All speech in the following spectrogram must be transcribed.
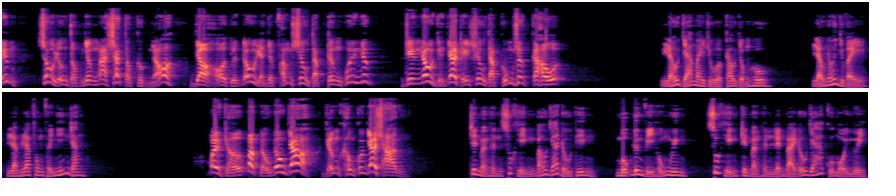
hiếm, số lượng tộc nhân ma sát tộc cực nhỏ, do họ tuyệt đối là vật phẩm sưu tập trân quý nhất. Riêng nói về giá trị sưu tập cũng rất cao. Lão giả may rùa cao giọng hô. Lão nói như vậy làm La Phong phải nghiến răng. Bây giờ bắt đầu đấu giá, vẫn không có giá sàn. Trên màn hình xuất hiện báo giá đầu tiên, một đơn vị hỗn nguyên xuất hiện trên màn hình lệnh bài đấu giá của mọi người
